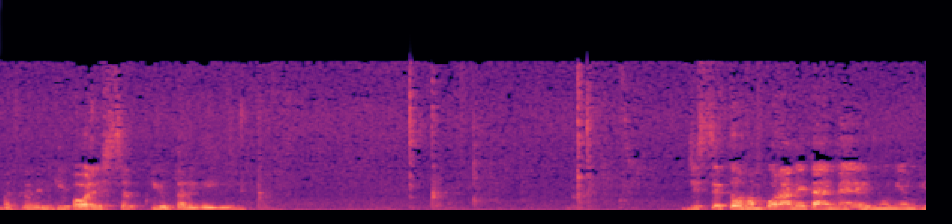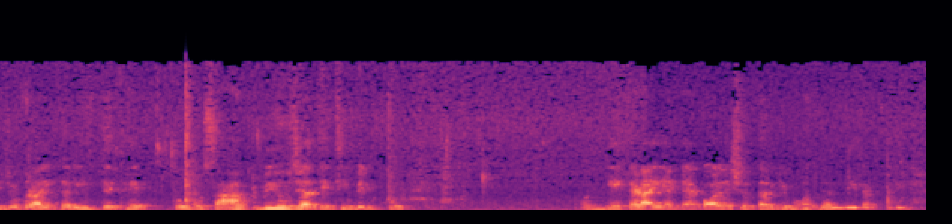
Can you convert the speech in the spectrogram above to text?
मतलब इनकी पॉलिश सबकी उतर गई है। जिससे तो हम पुराने टाइम में एल्यूमिनियम की जो कढ़ाई खरीदते थे तो वो साफ़ भी हो जाती थी बिल्कुल। और ये कढ़ाइयाँ क्या पॉलिश उतर के बहुत गंदी लगती है।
